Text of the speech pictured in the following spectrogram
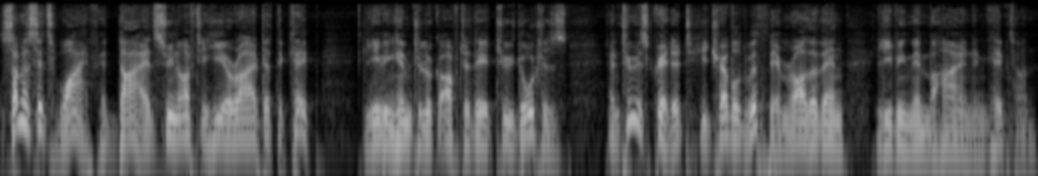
Somerset's wife had died soon after he arrived at the Cape, leaving him to look after their two daughters, and to his credit, he travelled with them rather than leaving them behind in Cape Town.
